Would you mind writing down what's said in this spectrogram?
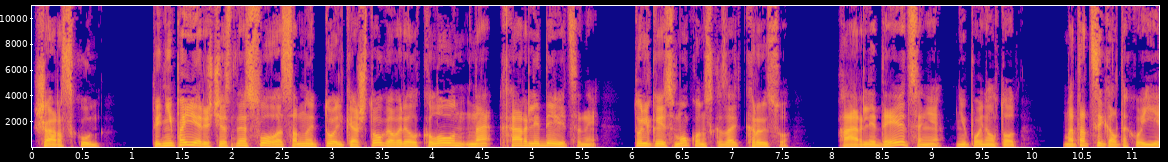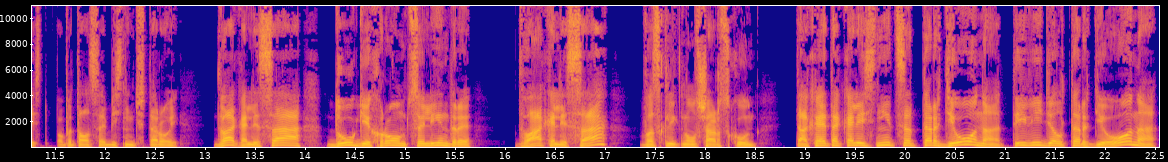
Шарскун. «Ты не поверишь, честное слово, со мной только что говорил клоун на Харли Дэвидсоне. Только и смог он сказать крысу». «Харли Дэвидсоне?» — не понял тот. «Мотоцикл такой есть», — попытался объяснить второй. Два колеса, дуги, хром, цилиндры. Два колеса? Воскликнул Шарскун. Так это колесница Тардиона. Ты видел Тардиона?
